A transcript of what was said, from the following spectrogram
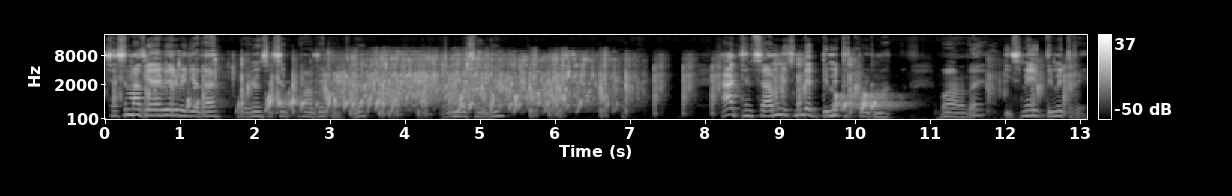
Sesim az gelebilir videoda. Oyunun sesi fazla çünkü. Onu da söyleyeyim. Ha timsahımın ismini de Dimitri koydum. Bu arada ismi Dimitri.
